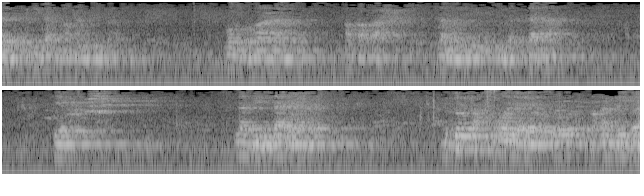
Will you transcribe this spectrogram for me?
yang tidak makan riba. Apakah zaman sudah datang? Yang Nabi ditanya Betulkah semuanya ya Rasul makan riba?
